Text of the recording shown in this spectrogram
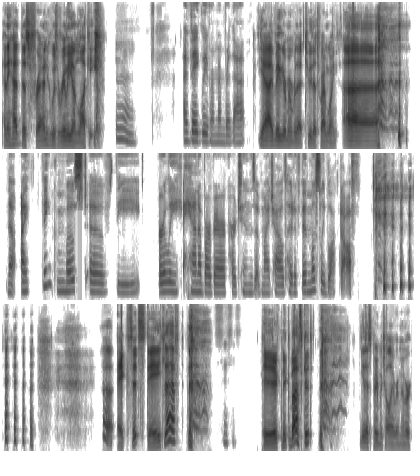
and they had this friend who was really unlucky. Mm. I vaguely remember that. yeah, I vaguely remember that too. That's where I'm going, uh. Now, I think most of the early Hanna-Barbera cartoons of my childhood have been mostly blocked off. uh, exit stage left. Picnic basket. yeah, that's pretty much all I remember.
